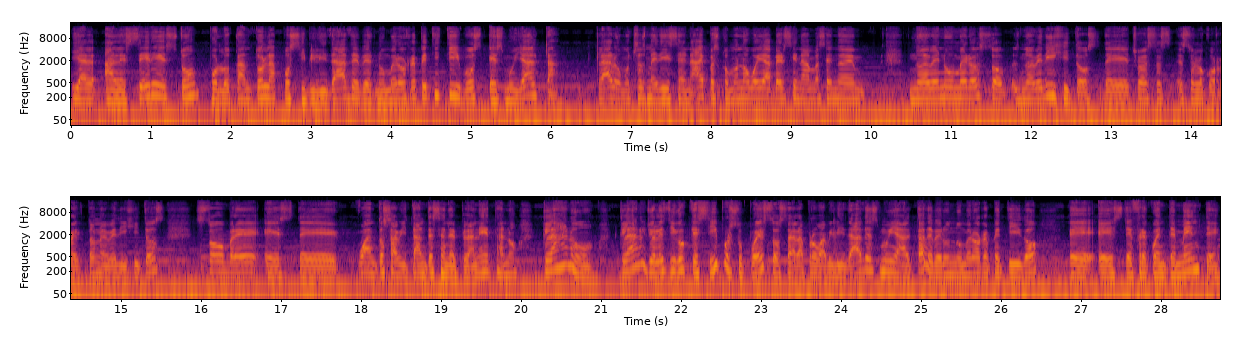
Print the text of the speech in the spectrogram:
Y al, hacer esto, por lo tanto, la posibilidad de ver números repetitivos es muy alta. Claro, muchos me dicen, ay, pues cómo no voy a ver si nada más hay nueve, nueve números, nueve dígitos, de hecho esto es, esto es lo correcto, nueve dígitos, sobre este cuántos habitantes en el planeta, ¿no? Claro, claro, yo les digo que sí, por supuesto, o sea, la probabilidad es muy alta de ver un número repetido eh, este, frecuentemente.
